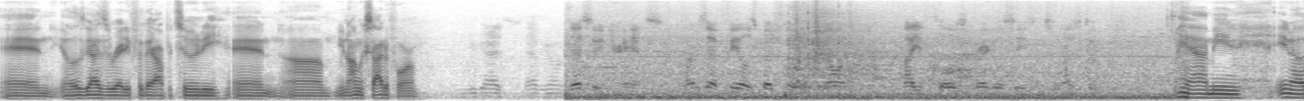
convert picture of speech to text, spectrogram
and you know those guys are ready for their opportunity, and um, you know I'm excited for them. You guys have your own destiny in your hands. How does that feel, especially knowing how you've closed the regular season so last two? Yeah, I mean, you know,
